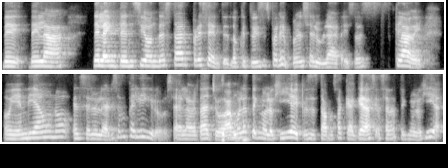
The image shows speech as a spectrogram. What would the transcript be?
de, de la, de la intención de estar presentes. Lo que tú dices, por ejemplo, el celular, eso es clave. Hoy en día uno, el celular es un peligro, o sea, la verdad, yo amo la tecnología y pues estamos acá gracias a la tecnología,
